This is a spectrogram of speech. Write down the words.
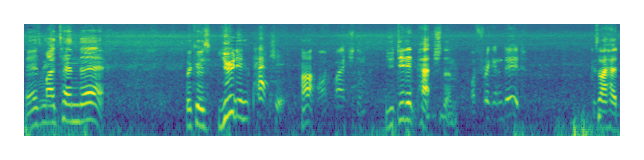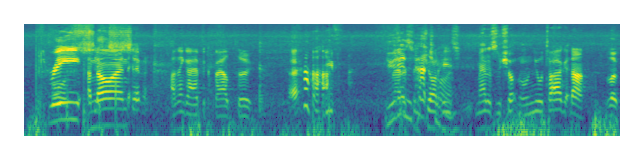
There's my ten there. Because you didn't patch it. Huh? I patched them. You didn't patch them. I friggin' did. Because I had three, Five, a nine. seven. I think I epic failed too. Huh? you You Madison didn't patch shot mine. his. Madison shot on your target. Nah, look,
